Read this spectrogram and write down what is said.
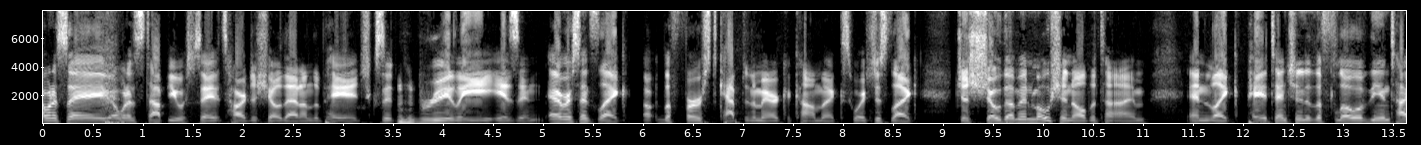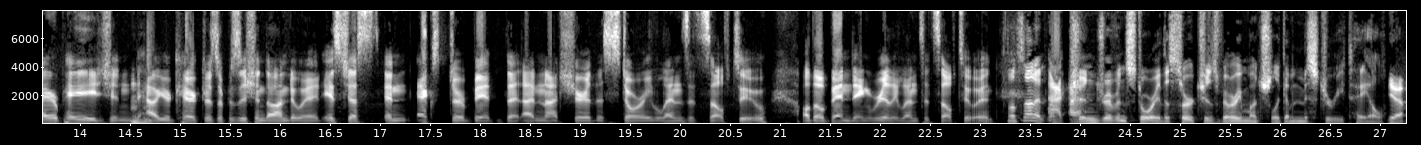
I want to say I want to stop you. Say it's hard to show that on the page because it really isn't. Ever since like uh, the first Captain America comics, where it's just like just show them in motion all the time, and like pay attention to the flow of the entire page and how your characters are positioned onto it. It's just an extra bit that I'm not sure the story lends itself to. Although bending really lends itself to it. Well, it's not an action-driven story. The search is very much like a mystery tale. Yeah.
